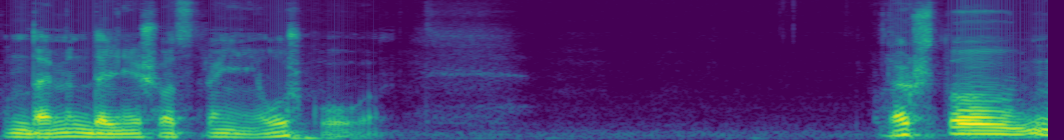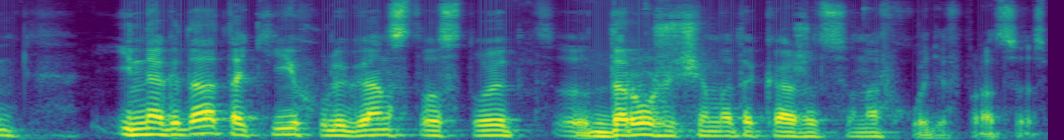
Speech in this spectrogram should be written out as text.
фундамента дальнейшего отстранения Лужкова. Так что иногда такие хулиганства стоят э, дороже, чем это кажется на входе в процесс.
